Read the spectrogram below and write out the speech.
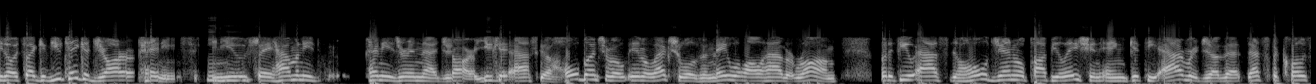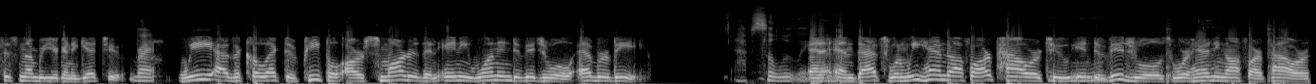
you know, it's like if you take a jar of pennies and you Mm-hmm. say how many pennies are in that jar, you could ask a whole bunch of intellectuals and they will all have it wrong. But if you ask the whole general population and get the average of that, that's the closest number you're going to get to. Right. We as a collective people are smarter than any one individual will ever be. Absolutely. And, and that's when we hand off our power to Mm-hmm. individuals, we're handing off our power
